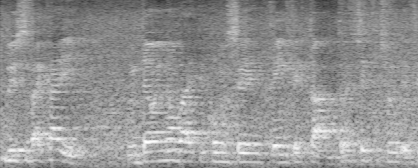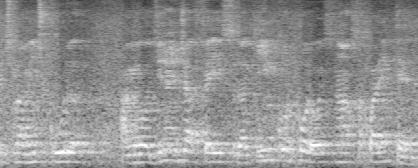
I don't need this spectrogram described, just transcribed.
tudo isso vai cair. Então ele não vai ter como ser reinfectado. Então você efetivamente cura a melodina, a gente já fez isso daqui e incorporou isso na nossa quarentena.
